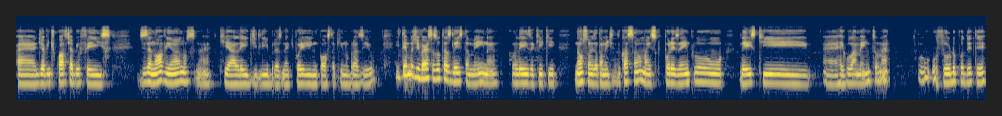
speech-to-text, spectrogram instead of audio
É, dia 24 de abril fez 19 anos, né, que é a lei de Libras, né, que foi imposta aqui no Brasil. E temos diversas outras leis também, né, leis aqui que não são exatamente de educação, mas, por exemplo, leis que é, regulamentam, né, o, o, surdo poder ter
